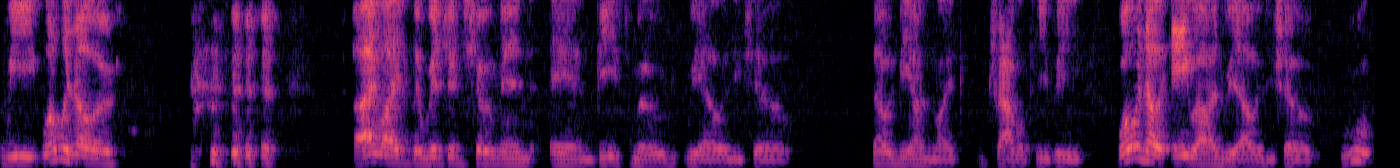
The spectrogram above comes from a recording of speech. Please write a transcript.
we what was our I like the Richard Sherman and Beast Mode reality show. That would be on like travel TV. What was our A Rod reality show? Who,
